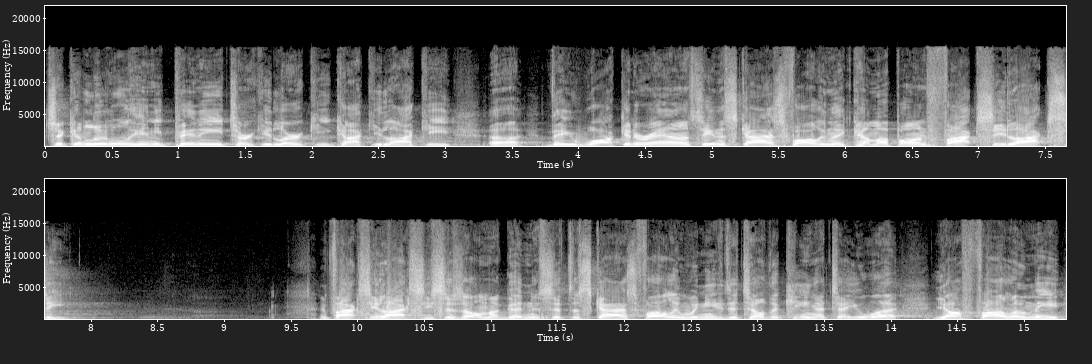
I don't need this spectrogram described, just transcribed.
Chicken Little, Henny Penny, Turkey Lurkey, Cocky Locky, uh, they walking around seeing the skies falling. They come up on Foxy Loxy. And Foxy Loxy says, Oh my goodness, if the sky's falling, we need to tell the king. I tell you what, y'all follow me.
